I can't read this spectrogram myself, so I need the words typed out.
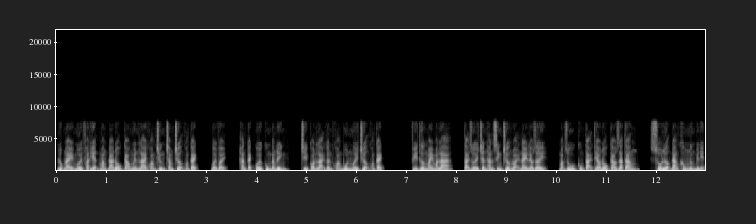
lúc này mới phát hiện mang đá độ cao nguyên lai khoảng chừng trăm trượng khoảng cách, bởi vậy, hắn cách cuối cùng đang đỉnh, chỉ còn lại gần khoảng bốn mươi trượng khoảng cách. Phi thường may mắn là, tại dưới chân hắn sinh trưởng loại này leo dây, mặc dù cũng tại theo độ cao gia tăng, số lượng đang không ngừng biến ít,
